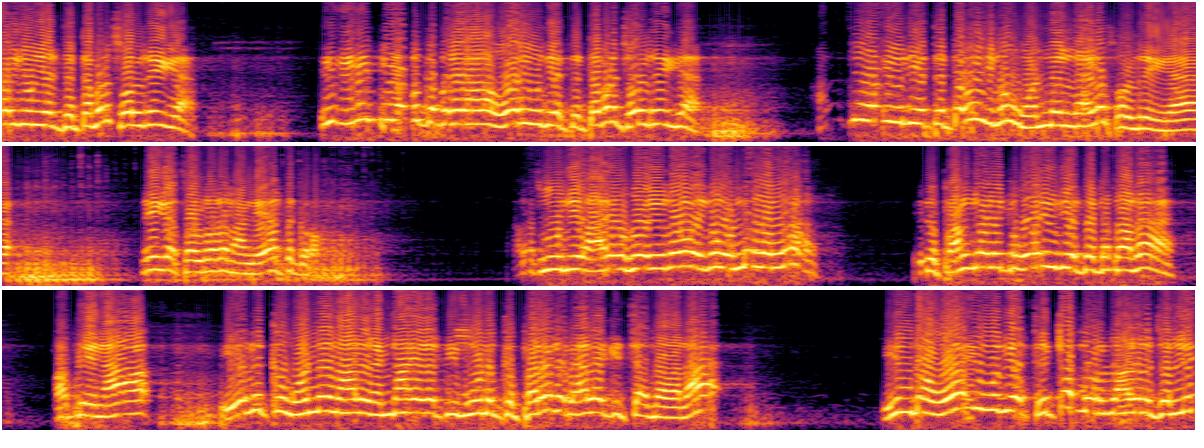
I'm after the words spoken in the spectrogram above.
ஓய்வூதிய திட்டம்னு சொல்றீங்க. இது இபிஎஃப்க்கு பதிலான ஓய்வூதிய திட்டம்னு சொல்றீங்க. அரசு ஓய்வூதிய திட்டமும் இன்னும் ஒண்ணு இல்லைன்னு சொல்றீங்க. நீங்க சொல்றத நாங்க ஏத்துக்கிறோம். அரசு ஊதிய ஆய்வு இது ஒண்ணும் இல்லைல்ல. இது பங்களிப்பு ஓய்வூதிய திட்டம் தானே அப்படின்னா எதுக்கு ஒன்னு நாலு ரெண்டாயிரத்தி மூணுக்கு பிறகு வேலைக்கு சேர்ந்தவனா இந்த ஓய்வூதிய திட்டம் பொருந்தாதுன்னு சொல்லி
